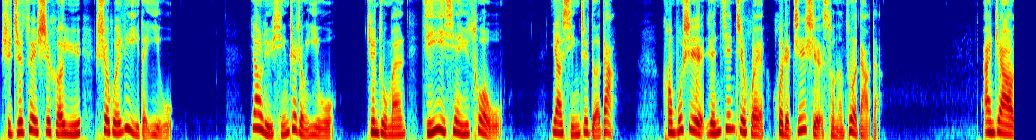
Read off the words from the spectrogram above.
使之最适合于社会利益的义务。要履行这种义务。君主们极易陷于错误，要行之得当，恐不是人间智慧或者知识所能做到的。按照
